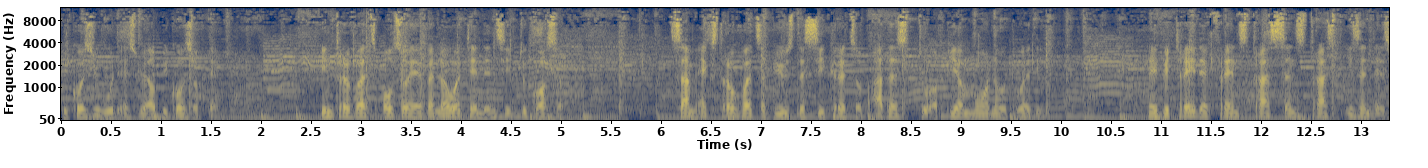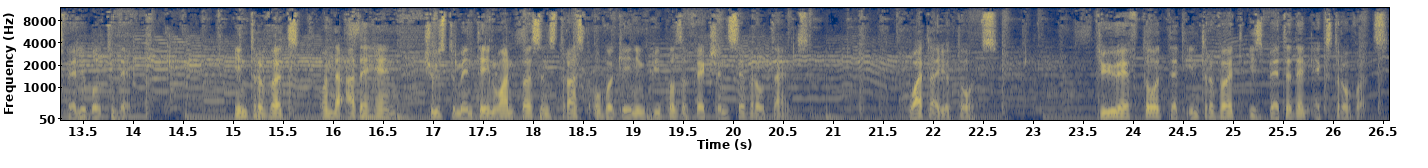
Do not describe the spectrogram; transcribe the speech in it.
because you would as well because of them. Introverts also have a lower tendency to gossip. Some extroverts abuse the secrets of others to appear more noteworthy. They betray their friends' trust since trust isn't as valuable to them. Introverts, on the other hand, choose to maintain one person's trust over gaining people's affection several times. What are your thoughts? Do you have thought that introvert is better than extroverts?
